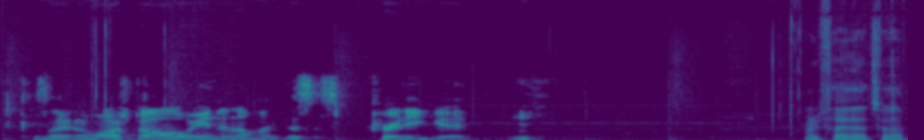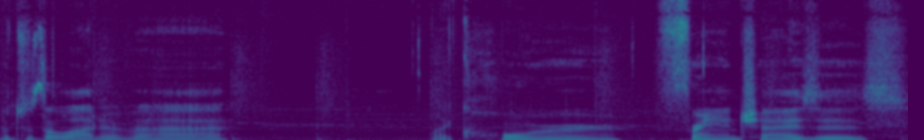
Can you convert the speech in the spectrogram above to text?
Because like I watched Halloween and I'm like, this is pretty good. I feel like that's what happens with a lot of uh, like horror franchises.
